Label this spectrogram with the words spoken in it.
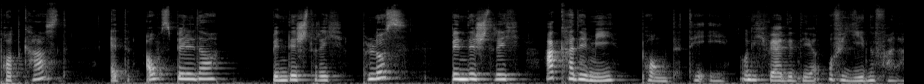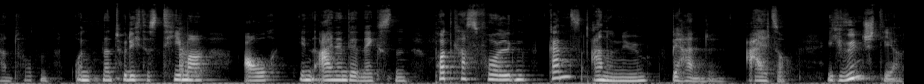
podcast.ausbilder-plus-akademie www.ecom.de und ich werde dir auf jeden Fall antworten. Und natürlich das Thema auch in einen der nächsten Podcast-Folgen ganz anonym behandeln. Also, ich wünsche dir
